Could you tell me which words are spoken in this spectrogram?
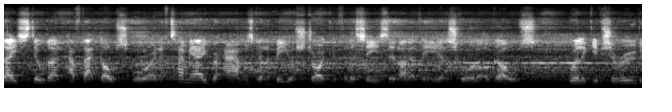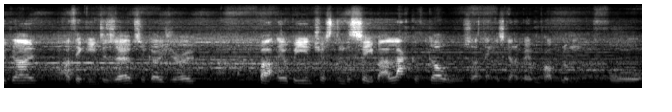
they still don't have that goal scorer. And if Tammy Abraham is going to be your striker for the season, I don't think you're going to score a lot of goals. Will it give Giroud a go? I think he deserves a go, Giroud. But it'll be interesting to see. But a lack of goals, I think, is going to be a problem for,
